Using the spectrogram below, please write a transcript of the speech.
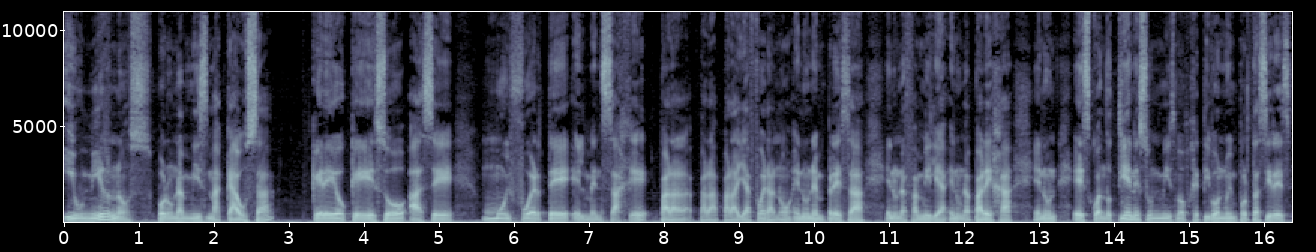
y unirnos por una misma causa, creo que eso hace muy fuerte el mensaje para, para, para allá afuera, ¿no? En una empresa, en una familia, en una pareja, en un... Es cuando tienes un mismo objetivo, no importa si eres,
